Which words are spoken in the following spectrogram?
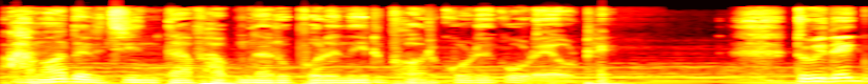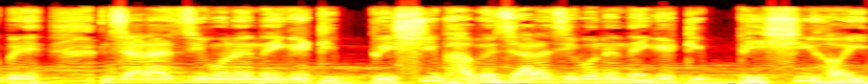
আমাদের চিন্তা ভাবনার উপরে নির্ভর করে গড়ে ওঠে। তুমি দেখবে যারা জীবনে নেগেটিভ বেশি ভাবে, যারা জীবনে নেগেটিভ বেশি হয়,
